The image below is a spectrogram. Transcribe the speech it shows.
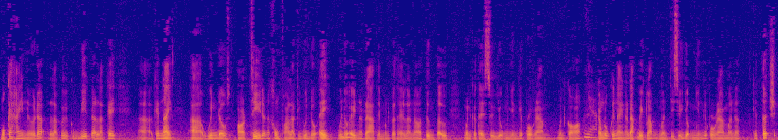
một cái hay nữa đó là quý vị cũng biết đó là cái à, cái này à, Windows RT đó nó không phải là cái Windows A. Windows A nó ra thì mình có thể là nó tương tự mình có thể sử dụng những cái program mình có. Dạ. trong lúc cái này nó đặc biệt lắm mình chỉ sử dụng những cái program mà nó cái touch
